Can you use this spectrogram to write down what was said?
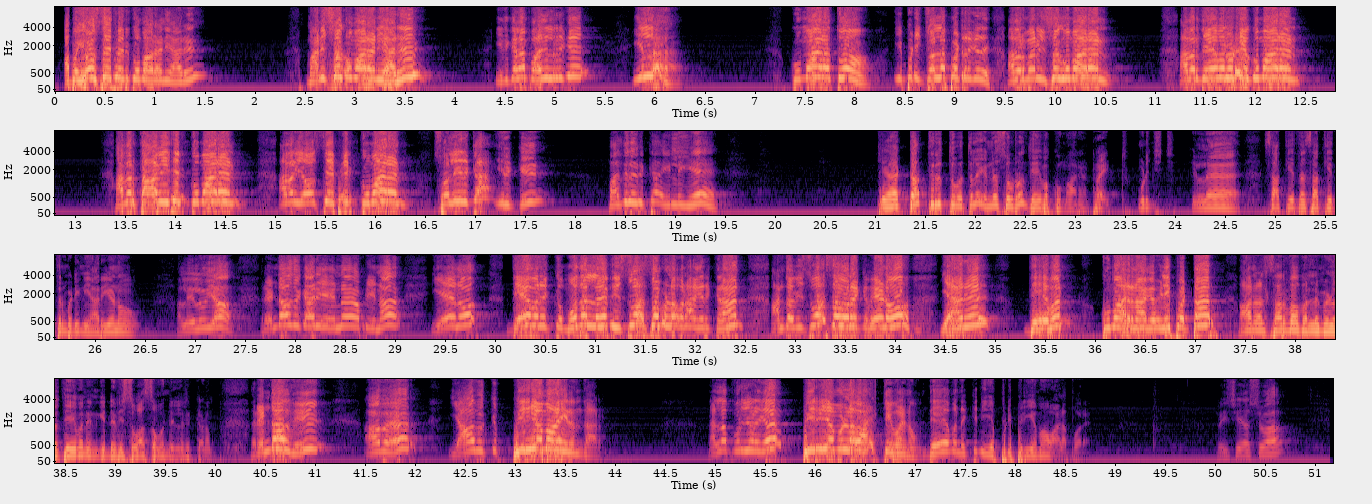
அப்ப யோசேப்பின் குமாரன் யாரு? மனுஷகுமாரன் யாரு? இதுக்கெல்லாம் பதில் இருக்கு? இல்ல. குமாரத்துவம் இப்படி சொல்லப்பட்டிருக்குது. அவர் மனுஷகுமாரன். அவர் தேவனுடைய குமாரன். அவர் தாவீதின் குமாரன் அவர் யோசேப்பின் குமாரன். சொல்லியிருக்கா? இருக்கு. பதில் இருக்கா இல்லையே. கேட்டா திருத்துவத்தில் என்ன சொல்றோம்? தேவகுமாரன். ரைட் முடிஞ்சிச்சு. இல்ல சத்தியத்தை சத்தியத்தின்படி நீ அறியணும். அல்லையா ரெண்டாவது காரியம் என்ன அப்படின்னா ஏனோ தேவனுக்கு முதல்ல விசுவாசம் உள்ளவனாக இருக்கிறான். அந்த விசுவாசம் அவருக்கு வேணும். யாரு? தேவன் குமாரனாக வெளிப்பட்டார். ஆனால் சர்வ வல்லமிழ தேவன் என்கின்ற விசுவாசம் ஒன்றில் இருக்கணும். ரெண்டாவது அவர் யாவுக்கு பிரியமாயிருந்தார். நல்லா புரிஞ்சுடுங்க பிரியமுள்ள வாழ்க்கை வேணும். தேவனுக்கு நீ எப்படி பிரியமா வாழ போற? Praise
